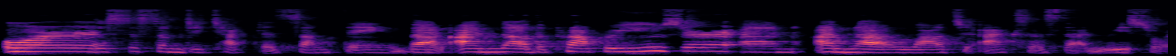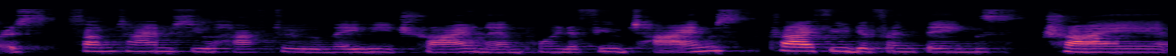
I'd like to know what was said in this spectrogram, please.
or the system detected something that I'm not the proper user and I'm not allowed to access that resource. Sometimes you have to maybe try an endpoint a few times, try a few different things, try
